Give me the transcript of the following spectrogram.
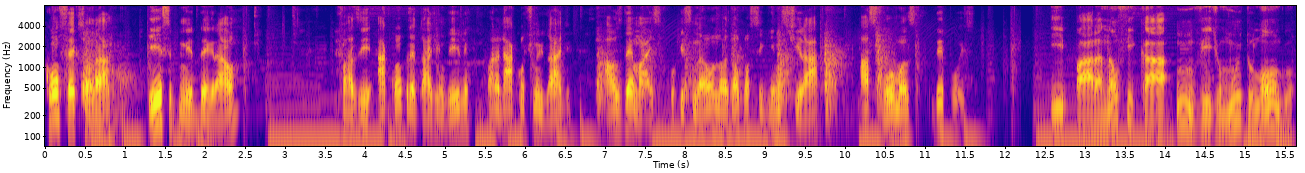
confeccionar esse primeiro degrau, fazer a concretagem dele para dar continuidade aos demais, porque senão nós não conseguimos tirar as formas depois. E para não ficar um vídeo muito longo,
